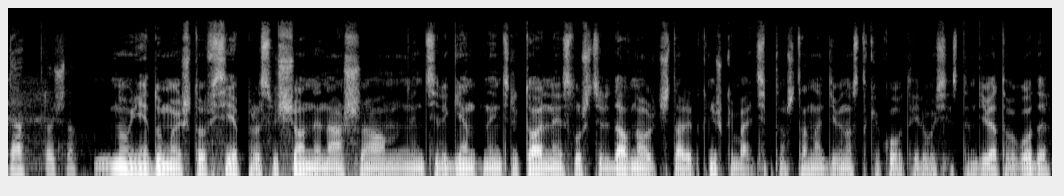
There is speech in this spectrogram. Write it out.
Да, точно. Ну, я думаю, что все просвещенные наши интеллигентные, интеллектуальные слушатели давно уже читали эту книжку, ебать, потому что она 90 какого-то или 89 года.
